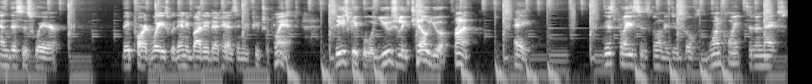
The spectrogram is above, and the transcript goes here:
And this is where they part ways with anybody that has any future plans. These people will usually tell you up front, hey, this place is going to just go from one point to the next,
